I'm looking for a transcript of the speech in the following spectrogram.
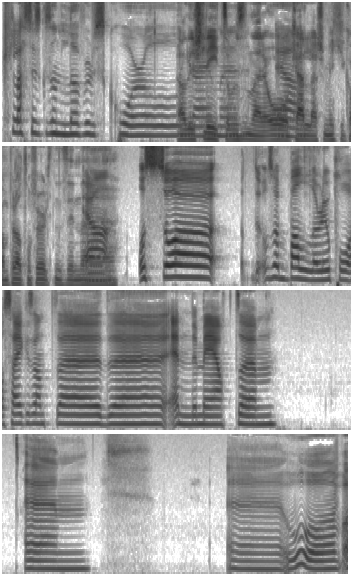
klassiske sånn lovers quarrel-greiene. Ja, de sliter med sånn der Å, Ja. Som ikke kan prate om følelsene sine. Ja. Og så Og så baller det jo på seg, ikke sant. Det, det ender med at um, um, eh, oh, hva,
